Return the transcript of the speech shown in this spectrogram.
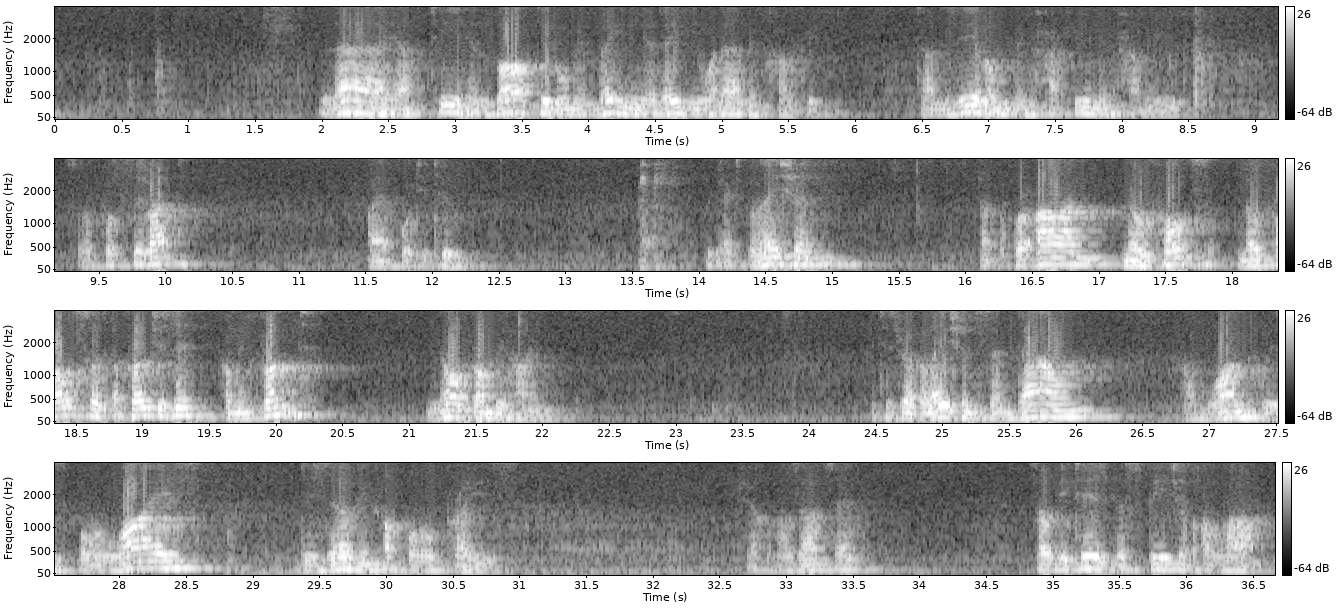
لا يأتيه الباطل من بين يديه ولا من خلفه تنزيل من حكيم حميد So فصلت ayah 42 with the explanation that the Quran no false no falsehood approaches it from in front nor from behind it is revelation sent down from one who is all wise deserving of all praise Shaykh al-Fawzan said. So it is the speech of Allah.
